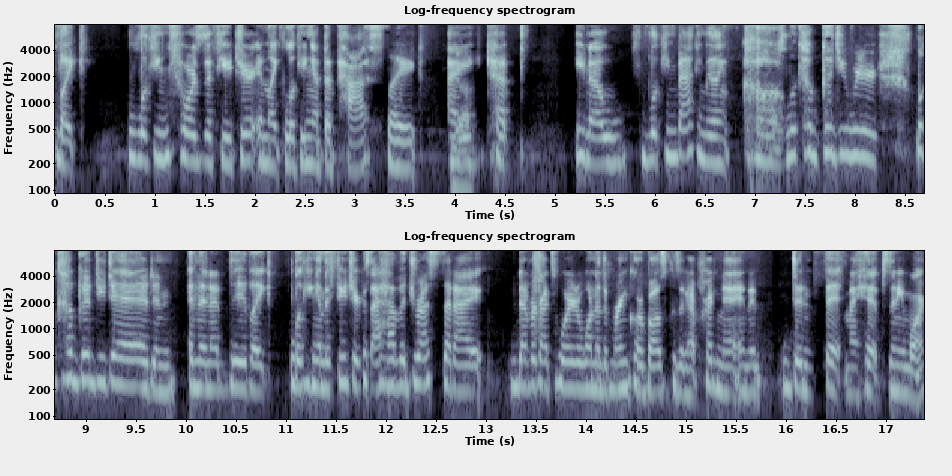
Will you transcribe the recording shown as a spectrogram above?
like looking towards the future and like looking at the past. Like Yeah. I kept, you know, looking back and being like, oh, look how good you were, look how good you did. And and then I'd be like looking in the future because I have a dress that I never got to wear to one of the Marine Corps balls because I got pregnant and it didn't fit my hips anymore.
